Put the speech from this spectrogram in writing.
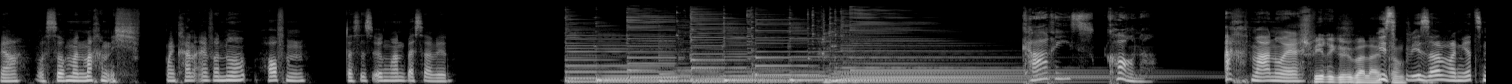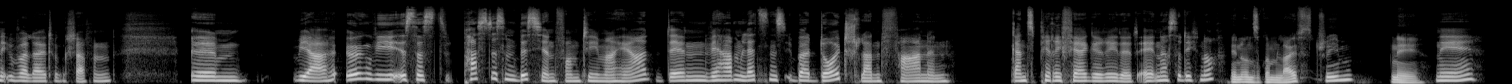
ja, was soll man machen? Ich, man kann einfach nur hoffen, dass es irgendwann besser wird. Karis Corner. Ach, Manuel. Schwierige Überleitung. Wie, wie soll man jetzt eine Überleitung schaffen? Ähm, ja, irgendwie ist das, passt es ein bisschen vom Thema her, denn wir haben letztens über Deutschlandfahnen ganz peripher geredet. Erinnerst du dich noch? In unserem Livestream? Nee. Nee.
